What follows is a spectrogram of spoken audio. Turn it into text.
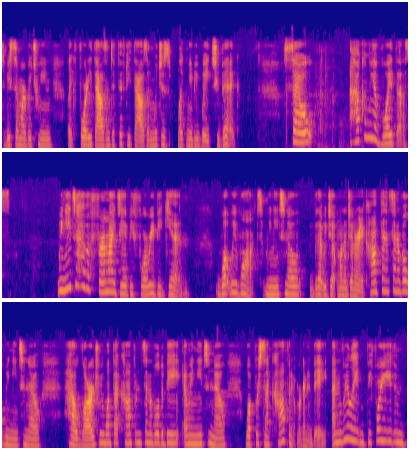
to be somewhere between like 40,000 to 50,000 which is like maybe way too big so how can we avoid this we need to have a firm idea before we begin what we want. We need to know that we want to generate a confidence interval. We need to know how large we want that confidence interval to be, and we need to know what percent confident we're going to be. And really, before you even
